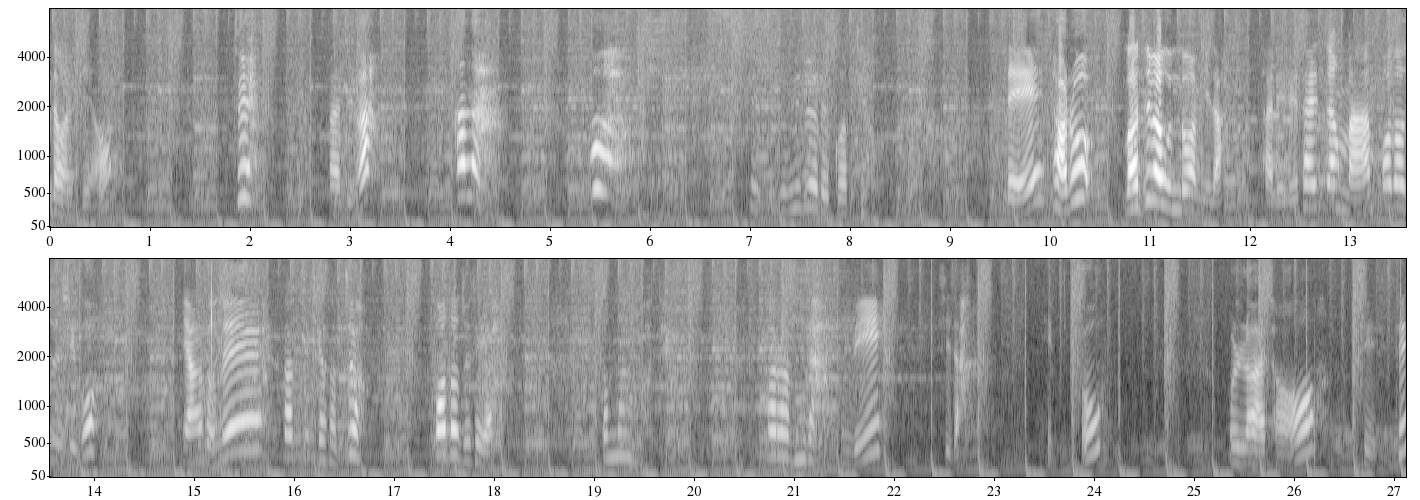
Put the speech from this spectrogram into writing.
더 할게요. 둘 마지막. 하나. 스트레치 좀 해줘야 될 것 같아요. 네 바로 마지막 운동합니다. 다리를 살짝만 뻗어주시고 양손을 깍지 껴서 쭉 뻗어주세요. 땀 나는 것 같아요. 바로 갑니다. 준비 시작. 힙도 올라와서 트위스트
